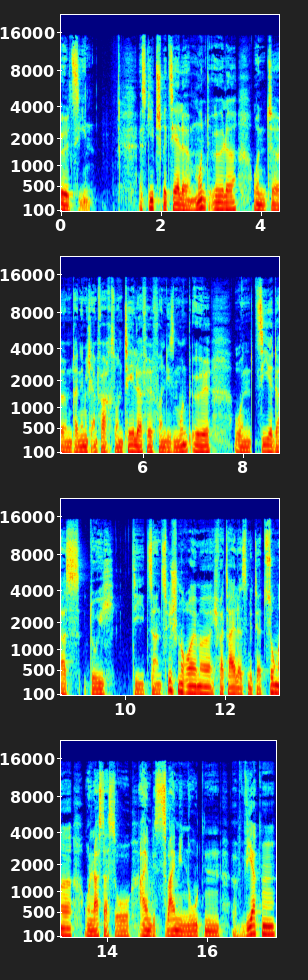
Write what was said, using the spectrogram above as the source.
Ölziehen. Es gibt spezielle Mundöle und äh, da nehme ich einfach so einen Teelöffel von diesem Mundöl und ziehe das durch die Zahnzwischenräume. Ich verteile es mit der Zunge und lasse das so ein bis zwei Minuten äh, wirken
